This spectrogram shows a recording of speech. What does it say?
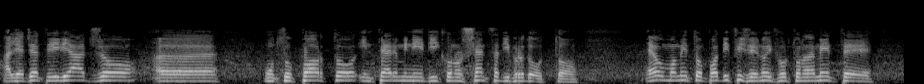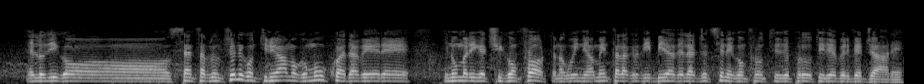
agli agenti di viaggio eh, un supporto in termini di conoscenza di prodotto. È un momento un po' difficile, noi fortunatamente, e lo dico senza presunzione, continuiamo comunque ad avere i numeri che ci confortano, quindi aumenta la credibilità delle agenzie nei confronti dei prodotti per viaggiare.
